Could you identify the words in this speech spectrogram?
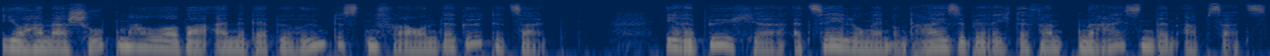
Johanna Schopenhauer war eine der berühmtesten Frauen der Goethezeit. Ihre Bücher, Erzählungen und Reiseberichte fanden reißenden Absatz.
